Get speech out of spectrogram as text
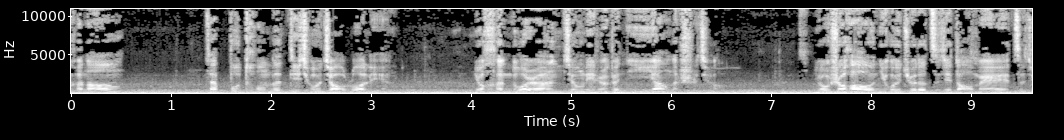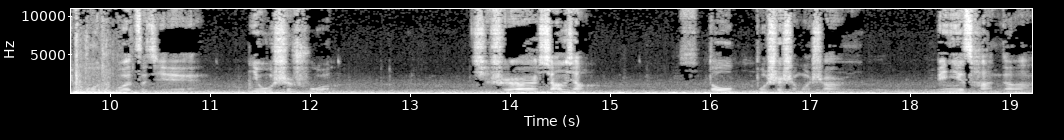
可能在不同的地球角落里。有很多人经历着跟你一样的事情，有时候你会觉得自己倒霉、自己孤独、自己一无是处。其实想想，都不是什么事儿，比你惨的、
